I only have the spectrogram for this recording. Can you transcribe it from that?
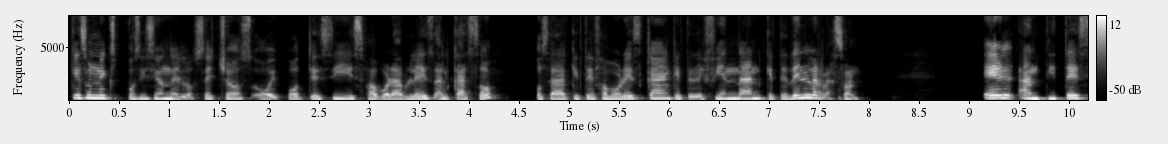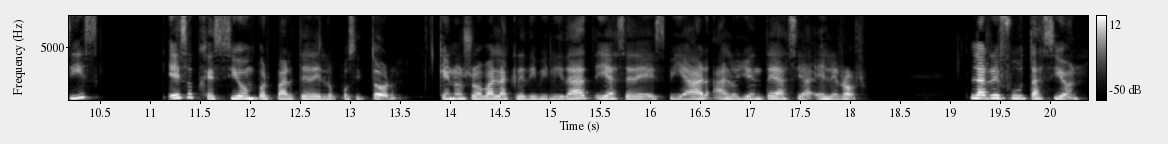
que es una exposición de los hechos o hipótesis favorables al caso, o sea, que te favorezcan, que te defiendan, que te den la razón. El antítesis es objeción por parte del opositor, que nos roba la credibilidad y hace desviar al oyente hacia el error. La refutación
